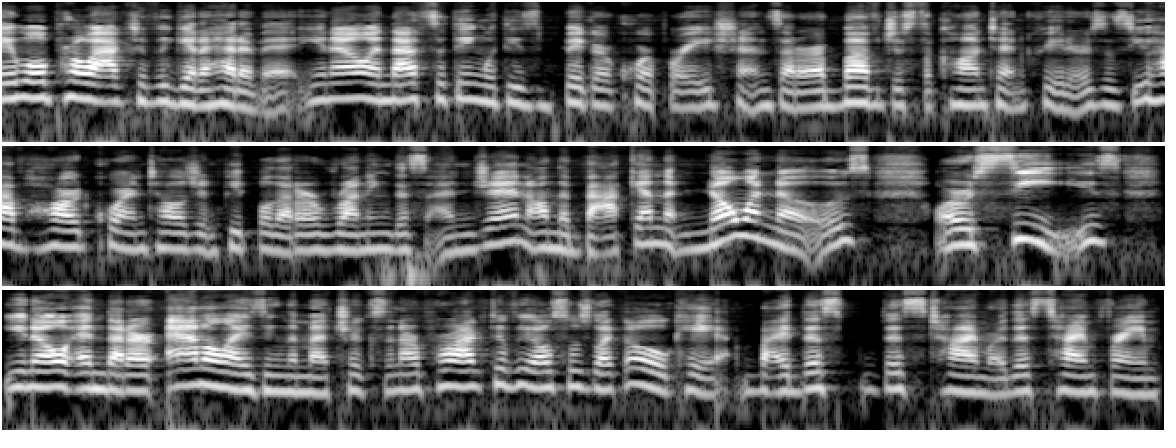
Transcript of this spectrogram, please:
they will proactively get ahead of it, you know? And that's the thing with these bigger corporations that are above just the content creators is you have hardcore intelligent people that are running this engine on the back end that no one knows or sees, you know, and that are analyzing the metrics and are proactively also like, "Oh, okay, by this this time or this time frame,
